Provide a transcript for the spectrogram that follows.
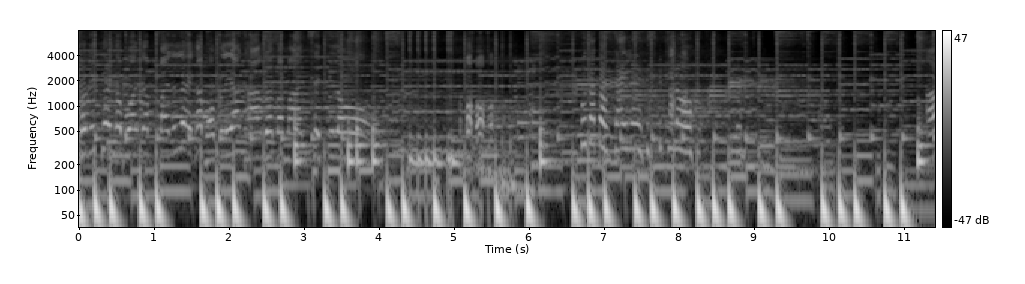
ช่วงนี้เคลื่อนขบวนกันไปเรื่อยๆครับผมระยะทางโดยประมาณ 10 กิโลโอ้โหผู้จะตกใจเลย 10 กิโลเอา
